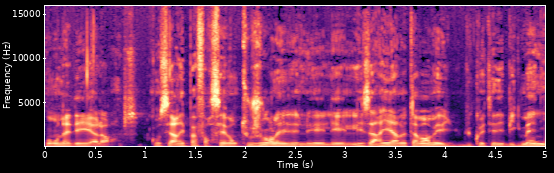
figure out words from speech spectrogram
Où on a des. Alors, ça ne concernait pas forcément toujours les, les, les, arrières notamment, mais du côté des big men,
